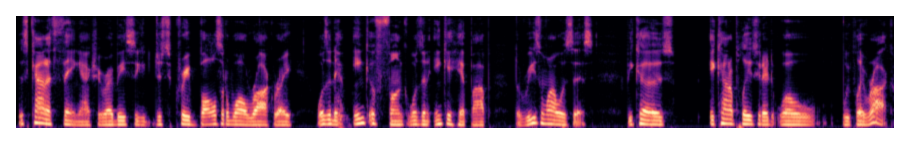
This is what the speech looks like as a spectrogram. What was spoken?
this kind of thing, actually, right? Basically, just to create balls of the wall rock, right? Wasn't an ink of funk, wasn't an ink of hip hop. The reason why was this because it kind of plays it. Well, we play rock,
